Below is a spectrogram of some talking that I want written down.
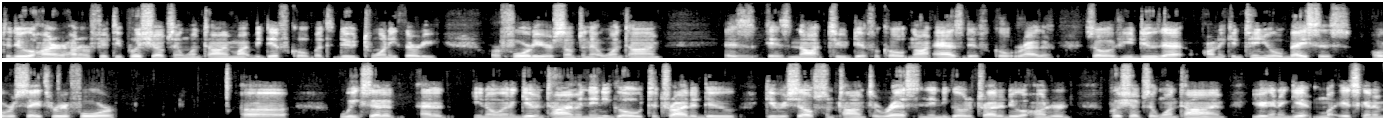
to do 100 150 push-ups at one time might be difficult but to do 20 30 or 40 or something at one time is is not too difficult not as difficult rather. So if you do that on a continual basis over, say, three or four uh, weeks at a at a you know in a given time, and then you go to try to do give yourself some time to rest, and then you go to try to do a hundred push-ups at one time, you're gonna get it's gonna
